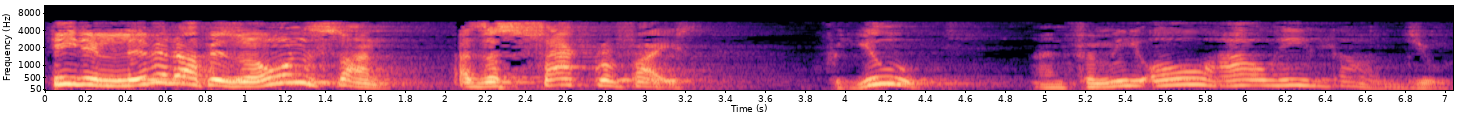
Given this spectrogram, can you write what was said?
He delivered up his own son as a sacrifice for you and for me. Oh, how he loved you.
